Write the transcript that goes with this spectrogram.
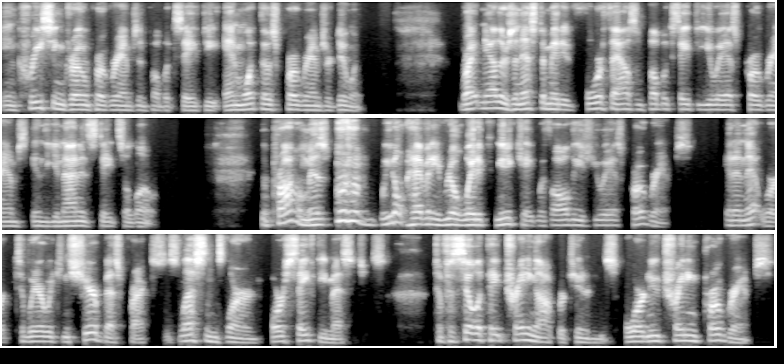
increasing drone programs in public safety and what those programs are doing. Right now, there's an estimated 4,000 public safety UAS programs in the United States alone. The problem is we don't have any real way to communicate with all these UAS programs in a network to where we can share best practices, lessons learned, or safety messages, to facilitate training opportunities or new training programs,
